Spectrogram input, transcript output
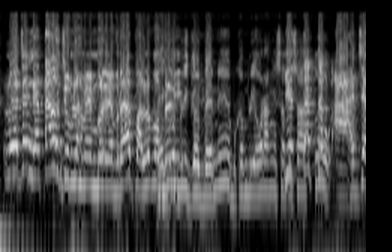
lu aja nggak tahu jumlah membernya berapa. Lu mau eh, beli. beli girl bandnya bukan beli orangnya Ya satu-satu. tetap aja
